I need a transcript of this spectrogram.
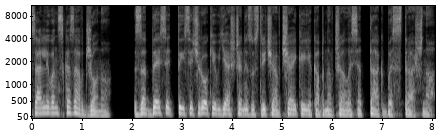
Салліван сказав Джону За десять тисяч років я ще не зустрічав чайки, яка б навчалася так безстрашно.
